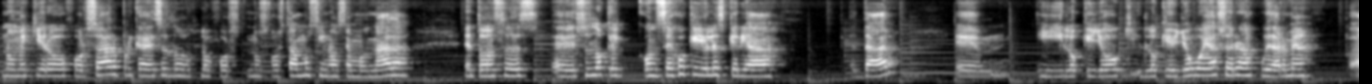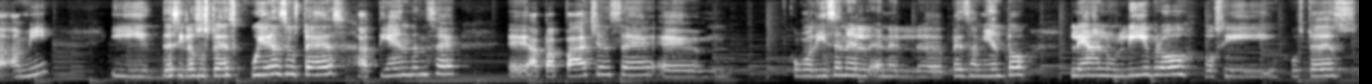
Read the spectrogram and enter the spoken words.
No me quiero forzar porque a veces nos forzamos y no hacemos nada. Entonces, eh, eso es lo que el consejo que yo les quería dar. Em, y lo que, yo, lo que yo voy a hacer es cuidarme a, a, mí y decirles a ustedes, cuídense ustedes, atiéndense, eh, apapáchense em, como dicen en el, eh, pensamiento, lean un libro o si ustedes,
